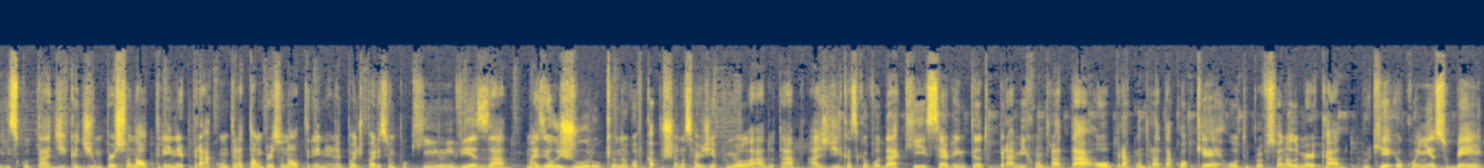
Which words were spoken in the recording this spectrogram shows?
escutar a dica de um personal trainer para contratar um personal trainer, né? Pode parecer um pouquinho enviesado, mas eu juro que eu não vou ficar puxando a sardinha pro meu lado, tá? As dicas que eu vou dar aqui servem tanto para me contratar ou para contratar qualquer outro profissional do mercado, porque eu conheço bem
